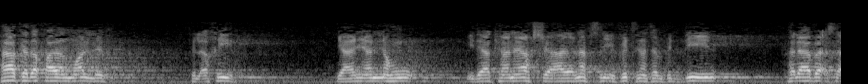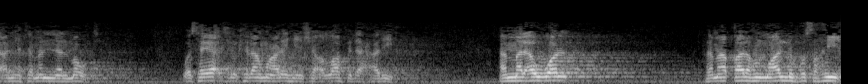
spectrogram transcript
هكذا قال المؤلف في الأخير يعني أنه إذا كان يخشى على نفسه فتنة في الدين فلا بأس أن يتمنى الموت. وسيأتي الكلام عليه إن شاء الله في الأحاديث. أما الأول فما قاله المؤلف صحيح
